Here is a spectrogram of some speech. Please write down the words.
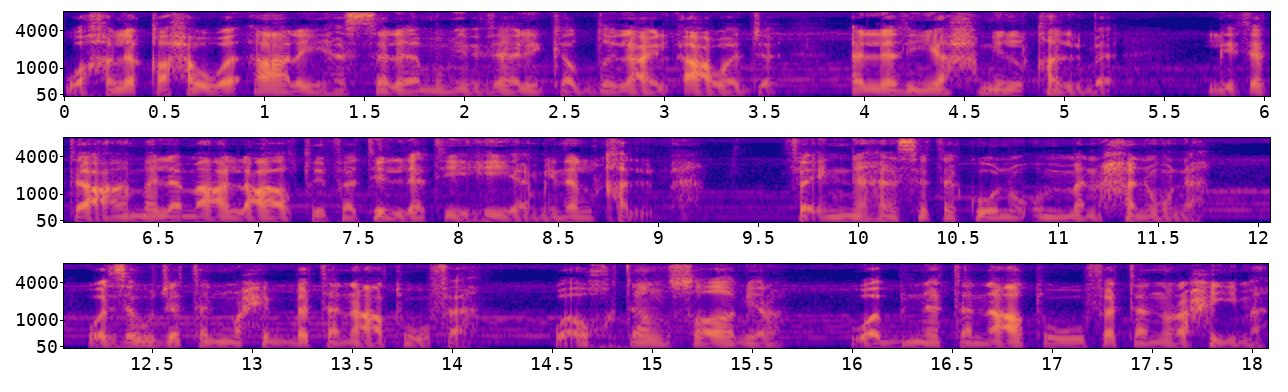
وخلق حواء عليها السلام من ذلك الضلع الأعوج الذي يحمي القلب لتتعامل مع العاطفة التي هي من القلب. فإنها ستكون أما حنونة وزوجة محبة عطوفة وأختا صابرة وابنة عطوفة رحيمة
